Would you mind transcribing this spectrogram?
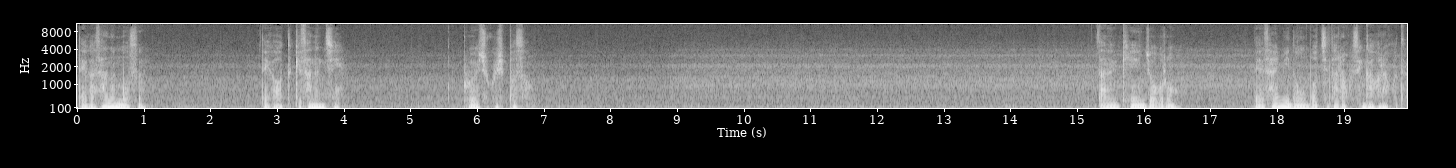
내가 사는 모습, 내가 어떻게 사는지 보여주고 싶어서. 나는 개인적으로 내 삶이 너무 멋지다라고 생각을 하거든.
